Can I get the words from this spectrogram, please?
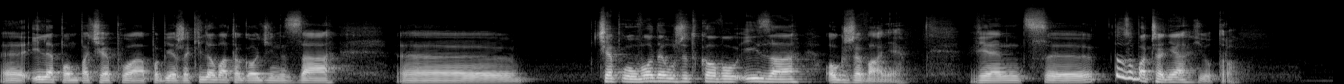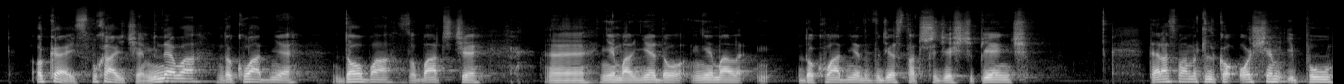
e, ile pompa ciepła pobierze kilowatogodzin za ciepłą wodę użytkową i za ogrzewanie. Więc e, do zobaczenia jutro. Ok, słuchajcie, minęła dokładnie doba, zobaczcie, e, niemal, nie do, niemal dokładnie 20.35. Teraz mamy tylko 8,5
